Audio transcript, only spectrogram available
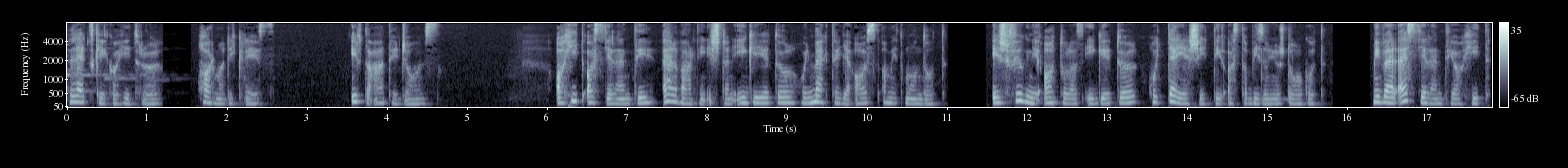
Leckék a hitről. Harmadik rész. Írta A.T. Jones. A hit azt jelenti, elvárni Isten igéjétől, hogy megtegye azt, amit mondott, és függni attól az igétől, hogy teljesíti azt a bizonyos dolgot. Mivel ezt jelenti a hit,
